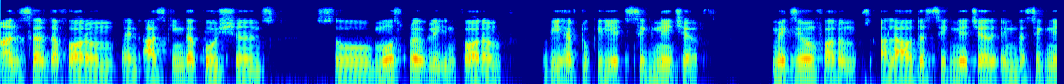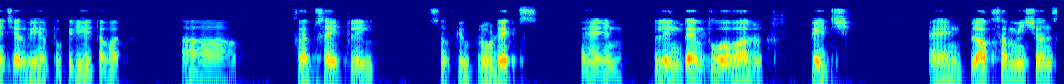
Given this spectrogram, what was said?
answer the forum and asking the questions. So most probably in forum we have to create signatures maximum forums allow the signature. In the signature we have to create our uh, website link. So few products and link them to our page and blog submissions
